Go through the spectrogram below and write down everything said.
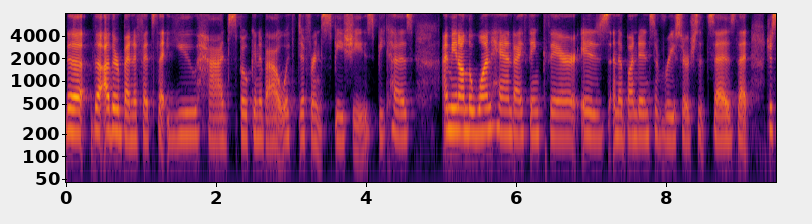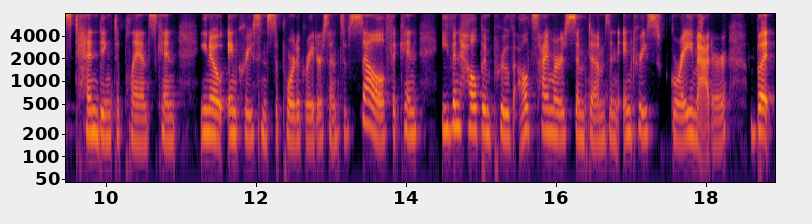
the the other benefits that you had spoken about with different species because i mean on the one hand i think there is an abundance of research that says that just tending to plants can you know increase and support a greater sense of self. It can even help improve alzheimer's symptoms and increase gray matter. But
